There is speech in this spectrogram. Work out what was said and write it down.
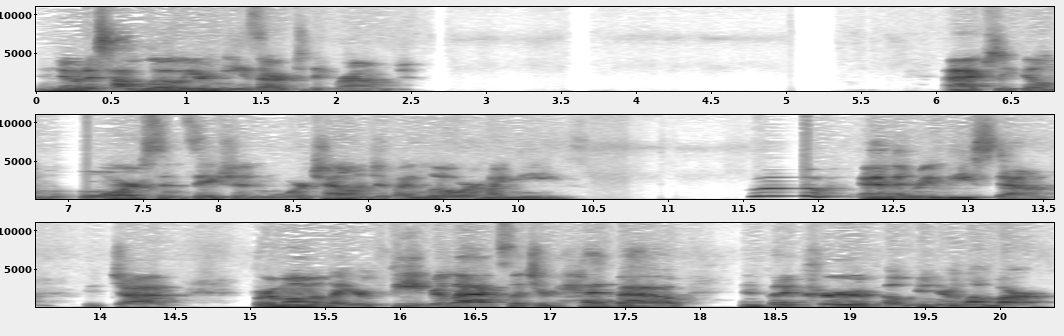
Notice how low your knees are to the ground. I actually feel more sensation, more challenge if I lower my knees and then release down. Good job. For a moment, let your feet relax, let your head bow, and put a curve out in your lumbar.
